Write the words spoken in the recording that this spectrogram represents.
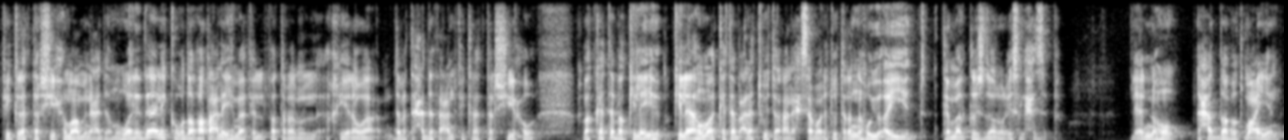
فكرة ترشيحهما من عدمه ولذلك وضغط عليهما في الفترة الأخيرة وعندما تحدث عن فكرة ترشيحه وكتب كلاهما كتب على تويتر على حسابه على تويتر أنه يؤيد كمال كليجدار رئيس الحزب لأنه تحت ضغط معين.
